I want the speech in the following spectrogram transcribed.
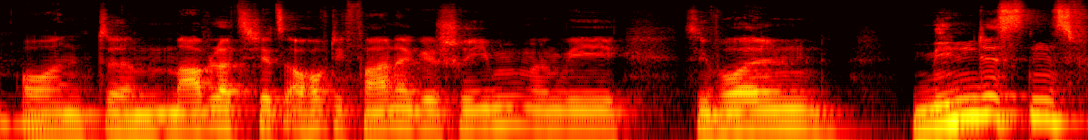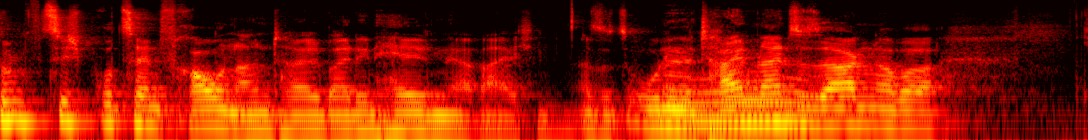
und ähm, Marvel hat sich jetzt auch auf die Fahne geschrieben, irgendwie, sie wollen mindestens 50% Frauenanteil bei den Helden erreichen. Also ohne eine Timeline zu sagen, aber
